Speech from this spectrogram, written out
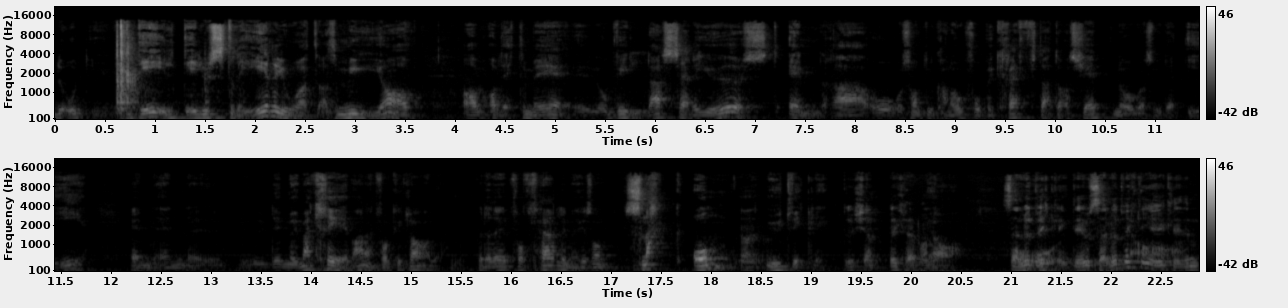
Det, det illustrerer jo at altså, mye av, av, av dette med å ville seriøst endre, og, og at du kan også få bekreftet at det har skjedd noe osv., er en, en, det er mye mer krevende enn folk er klar over. For det er forferdelig mye sånn snakk om Ja, ja. utvikling. Det er kjempekrevende. Ja. Selvutvikling. Det er jo selvutvikling, egentlig. Det,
